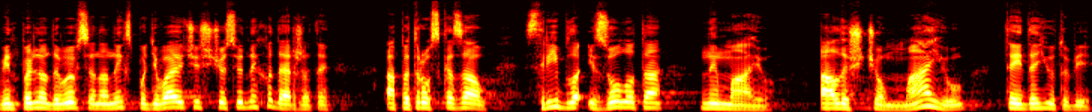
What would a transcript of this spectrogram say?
Він пильно дивився на них, сподіваючись щось від них одержати. А Петро сказав: Срібла і золота не маю, але що маю, те й даю тобі.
